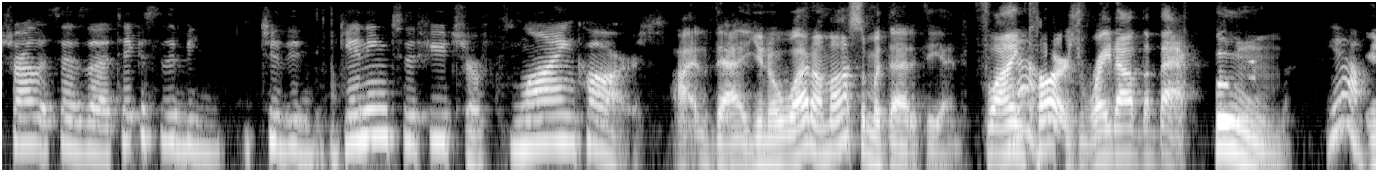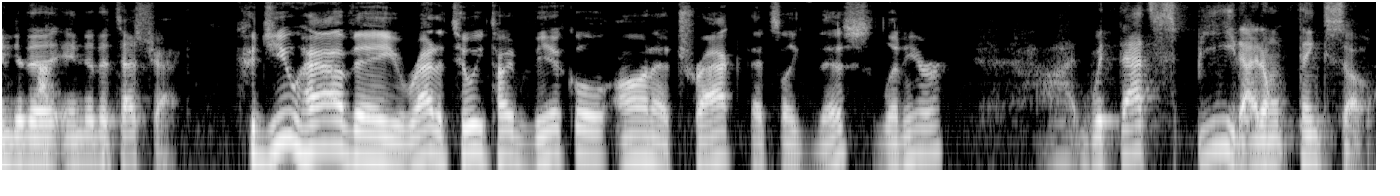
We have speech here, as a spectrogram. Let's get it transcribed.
Charlotte says, uh, take us to the be- to the beginning to the future, flying cars. I, that you know what? I'm awesome with that at the end. Flying Yeah. cars right out the back, boom Yeah. into the into the test track. Could you have a Ratatouille type vehicle on a track that's like this, linear? Uh, with that speed, I don't think so.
